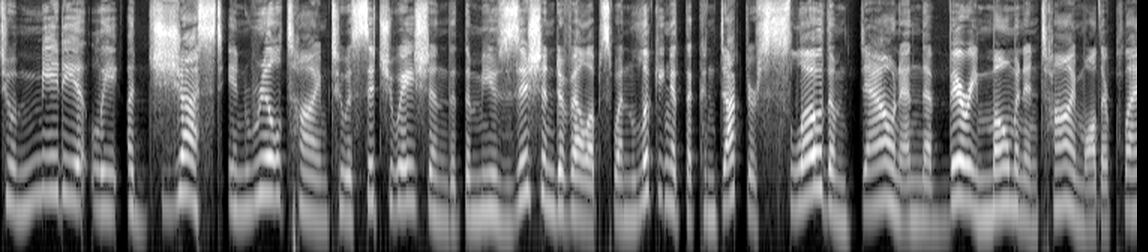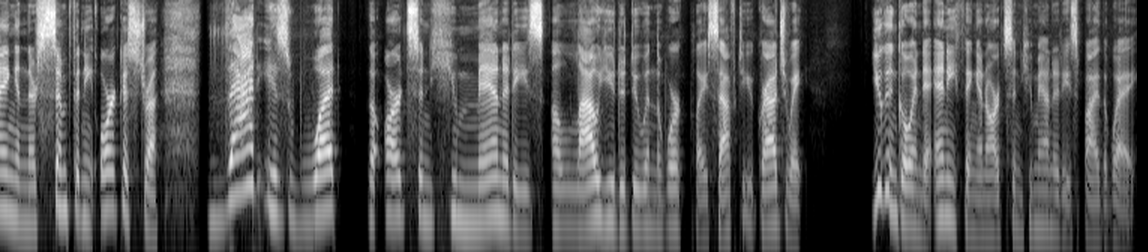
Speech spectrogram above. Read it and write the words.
to immediately adjust in real time to a situation that the musician develops when looking at the conductor slow them down and the very moment in time while they're playing in their symphony orchestra. That is what the arts and humanities allow you to do in the workplace after you graduate. You can go into anything in arts and humanities, by the way.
